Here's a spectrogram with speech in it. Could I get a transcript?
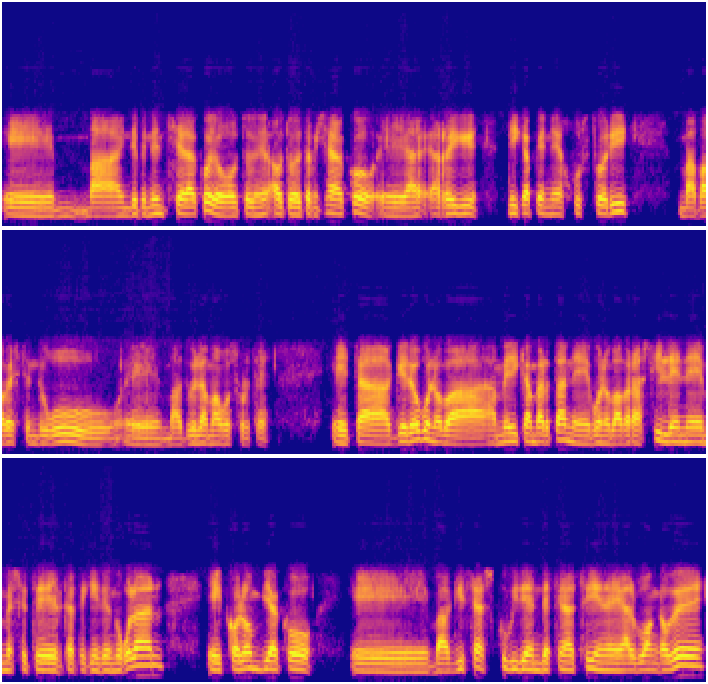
e, ba, independentziarako edo autodeterminziarako e, arregi dikapen justu hori, ba, babesten dugu e, ba, duela mago urte. Eta gero, bueno, ba, Amerikan bertan, e, bueno, ba, Brasilen e, MST elkartekin egiten dugulan, e, Kolombiako e, ba, giza eskubideen defendatzen e, alboan gaude,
